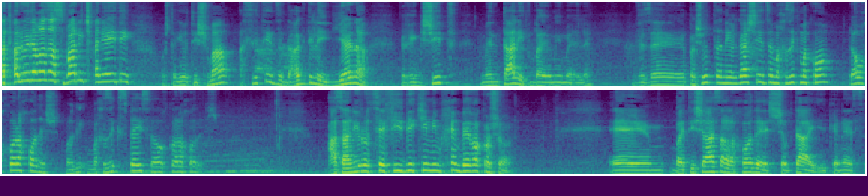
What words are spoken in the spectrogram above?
אתה לא יודע מה זה עצבנית שאני הייתי. או שתגידו, תשמע, עשיתי את זה, דאגתי להיגיינה רגשית, מנטלית בימים האלה, וזה פשוט, אני הרגשתי את זה מחזיק מקום לאורך כל החודש, מחזיק space לאורך כל החודש. אז אני רוצה פידבקים ממכם בבקשה. ב-19 לחודש שבתאי ייכנס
